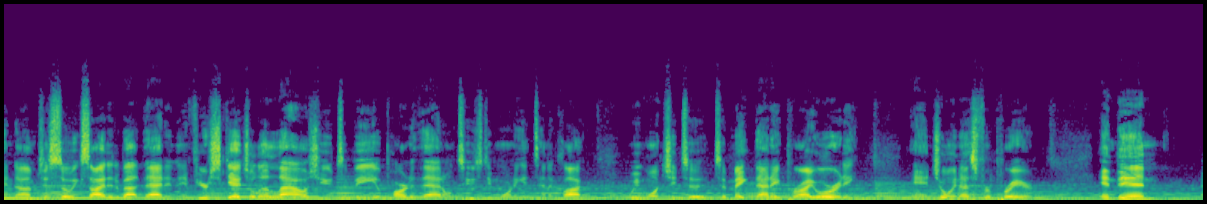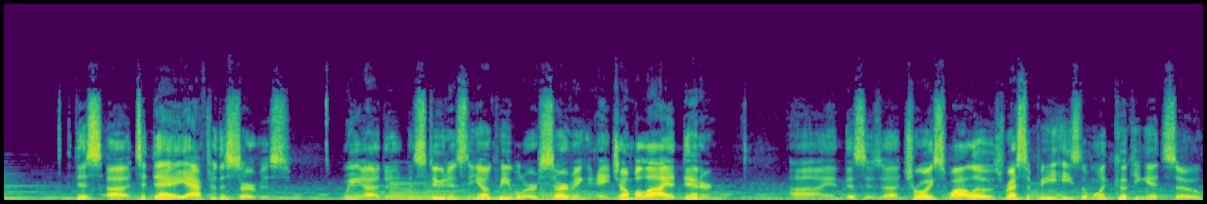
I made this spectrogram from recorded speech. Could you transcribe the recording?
And I'm just so excited about that. And if your schedule allows you to be a part of that on Tuesday morning at 10 o'clock, we want you to, to make that a priority and join us for prayer. And then this uh, today after the service, we uh, the, the students, the young people are serving a jambalaya dinner. Uh, and this is uh, Troy Swallow's recipe. He's the one cooking it, so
